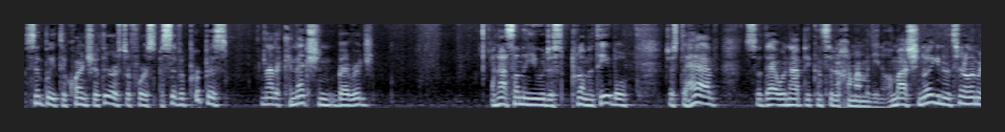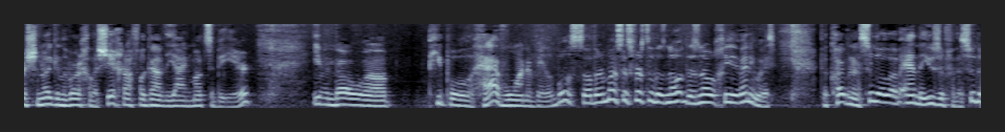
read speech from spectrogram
simply to quench your thirst or for a specific purpose, not a connection beverage, and not something you would just put on the table just to have. So that would not be considered chamar medina. Even though uh, people have one available, so the Ramas says first of all there's no there's no chiv anyways. The koven suda and they use it for the suda.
